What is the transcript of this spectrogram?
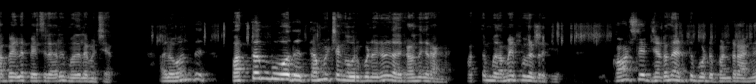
சபையில பேசுறாரு முதலமைச்சர். அதுல வந்து பத்தொன்பது தமிழ்ச்சங்க உறுப்பினர்கள் அதுல கலந்துக்கிறாங்க. பத்தொன்பது அமைப்புகள் இருக்கு. கான்சுலேட் ஜெனரல் தான் எடுத்து போட்டு பண்றாங்க.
